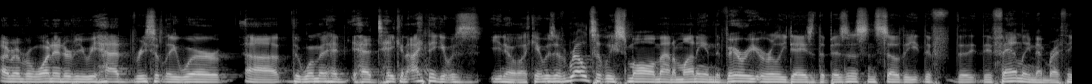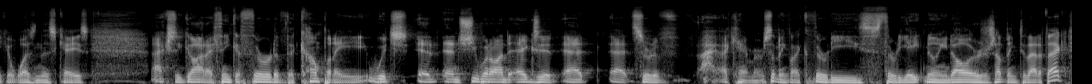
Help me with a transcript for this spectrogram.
I remember one interview we had recently where uh, the woman had had taken, I think it was, you know, like it was a relatively small amount of money in the very early days of the business, and so the the the, the family member, I think it was in this case, actually got, I think, a third of the company, which and, and she went on to exit at at sort of I can't remember something like 30 38 million dollars or something to that effect.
